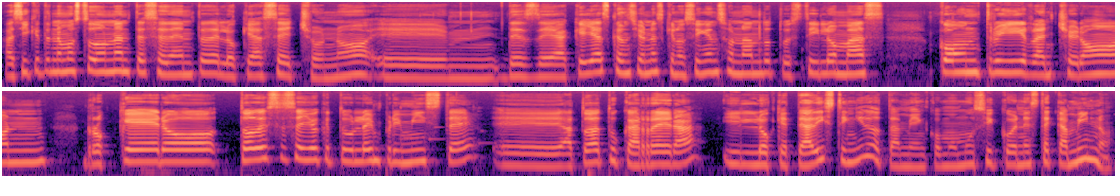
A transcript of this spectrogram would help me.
Así que tenemos todo un antecedente de lo que has hecho, ¿no? Em, desde aquellas canciones que nos siguen sonando tu estilo más country, rancherón, rockero, todo ese sello que tú le imprimiste eh, a toda tu carrera y lo que te ha distinguido también como músico en este camino.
